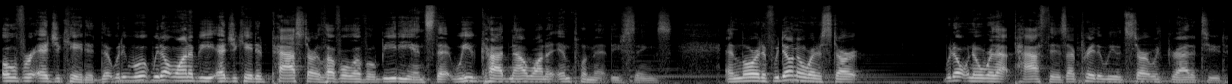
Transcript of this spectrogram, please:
overeducated, that we, we don't want to be educated past our level of obedience, that we, God, now want to implement these things. And Lord, if we don't know where to start, we don't know where that path is, I pray that we would start with gratitude.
